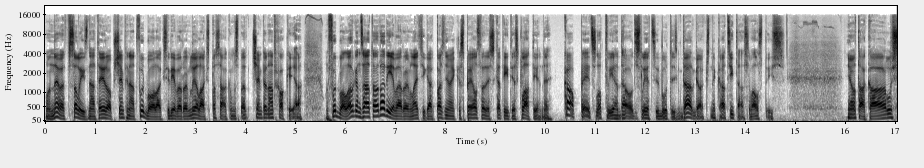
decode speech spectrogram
Un nevar salīdzināt Eiropas čempionātu futbolā, kas ir ievērojami lielāks pasākums par čempionātu hokejā. Un futbola organizatori arī ievērojami laicīgāk paziņoja, ka spēles varēs skatīties klātienē. Kāpēc Latvijā daudzas lietas ir būtiski dārgākas nekā citās valstīs? Jautā Kārlis.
